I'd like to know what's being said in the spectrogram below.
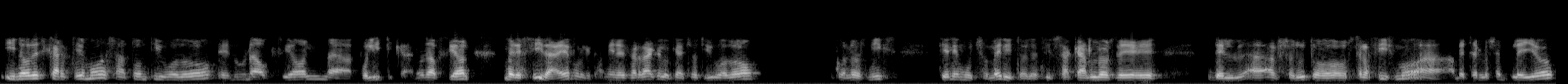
y no descartemos a Tonti Bodó en una opción uh, política, en una opción merecida, ¿eh? porque también es verdad que lo que ha hecho Tibodó con los Knicks tiene mucho mérito, es decir, sacarlos de, del absoluto ostracismo a, meterlos en playoff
